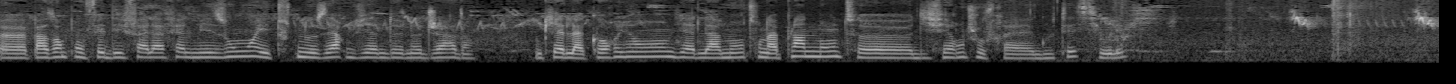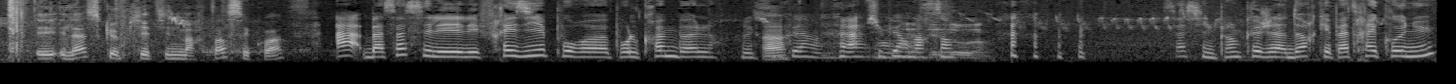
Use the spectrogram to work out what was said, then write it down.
Euh, par exemple, on fait des falafels maison et toutes nos herbes viennent de notre jardin. Donc il y a de la coriandre, il y a de la menthe. On a plein de menthes euh, différentes. Je vous ferai goûter si vous voulez. Et là, ce que piétine Martin, c'est quoi? Ah, bah ça, c'est les, les fraisiers pour, euh, pour le crumble. Ah. Super, super Martin. Ça, c'est une plante que j'adore, qui est pas très connue.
